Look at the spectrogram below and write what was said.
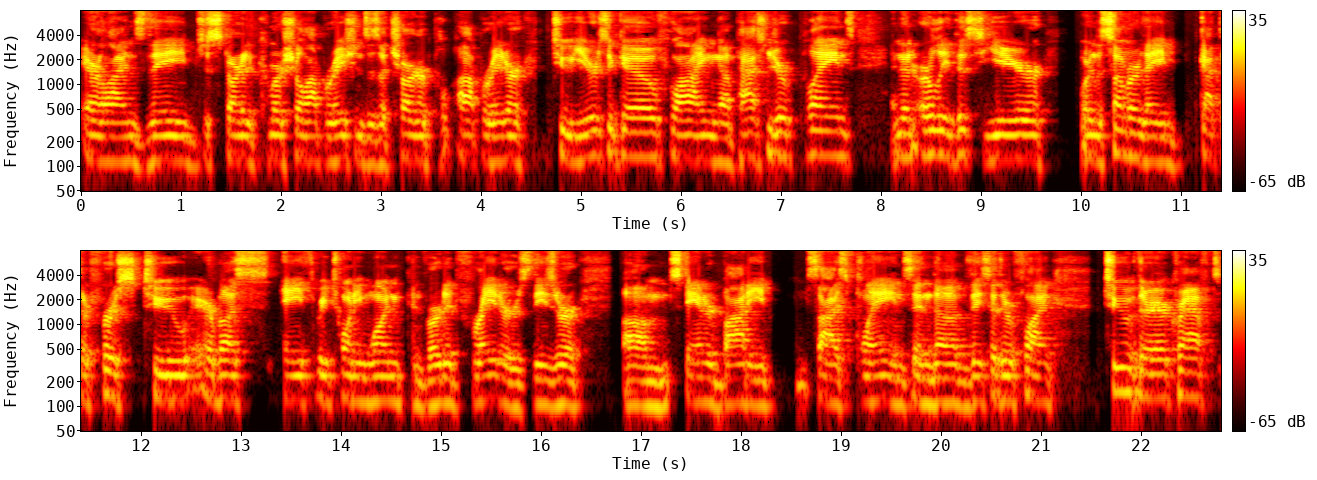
Airlines. They just started commercial operations as a charter p- operator two years ago, flying uh, passenger planes and then early this year, or in the summer, they got their first two Airbus A321 converted freighters. These are um, standard body size planes. And uh, they said they were flying two of their aircraft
